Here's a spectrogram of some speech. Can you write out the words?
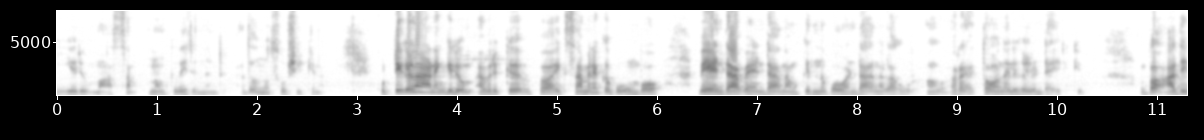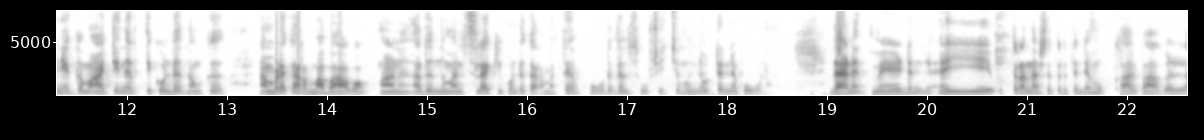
ഈ ഒരു മാസം നമുക്ക് വരുന്നുണ്ട്. അതൊന്ന് സൂക്ഷിക്കണം. കുട്ടികളാണെങ്കിലും അവർക്ക് ഇപ്പോൾ എക്സാമിനൊക്കെ പോകുമ്പോൾ വേണ്ട വേണ്ട നമുക്ക് ഇന്ന് പോകണ്ട എന്നുള്ള കുറേ തോന്നലുകൾ ഉണ്ടായിരിക്കും. അപ്പോൾ അതിനെയൊക്കെ മാറ്റി നിർത്തിക്കൊണ്ട് നമുക്ക് നമ്മുടെ കർമ്മഭാവം ആണ് അതൊന്ന് മനസ്സിലാക്കിക്കൊണ്ട് കർമ്മത്തെ കൂടുതൽ സൂക്ഷിച്ച് മുന്നോട്ട് തന്നെ പോകണം. ഇതാണ് മേഡൻ ഈ ഉത്തര നക്ഷത്രത്തിന്റെ മുക്കാൽ ഭാഗമുള്ള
